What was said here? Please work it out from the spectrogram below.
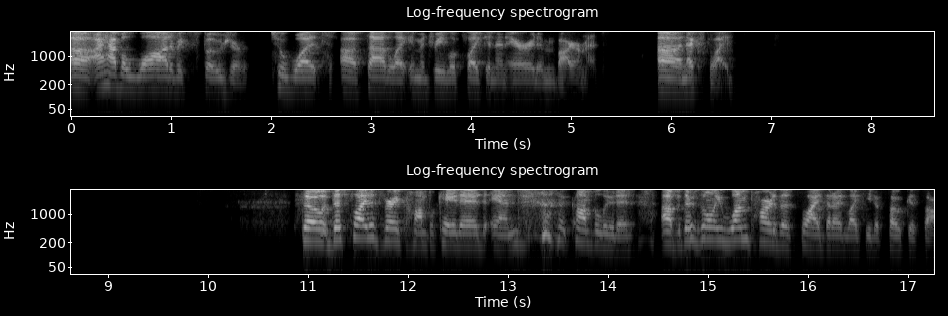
uh, I have a lot of exposure to what uh, satellite imagery looks like in an arid environment. Uh, next slide. So this slide is very complicated and convoluted, uh, but there's only one part of the slide that I'd like you to focus on.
